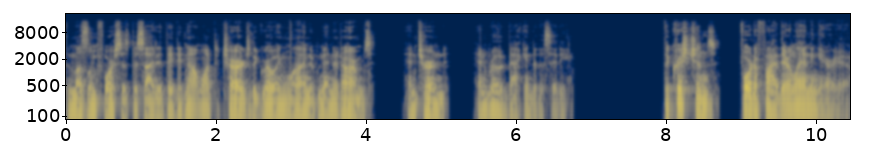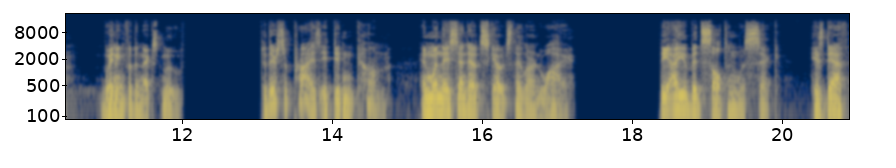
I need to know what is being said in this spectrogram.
the Muslim forces decided they did not want to charge the growing line of men at arms and turned and rode back into the city. The Christians fortified their landing area, waiting for the next move. To their surprise, it didn't come, and when they sent out scouts, they learned why. The Ayyubid Sultan was sick. His death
